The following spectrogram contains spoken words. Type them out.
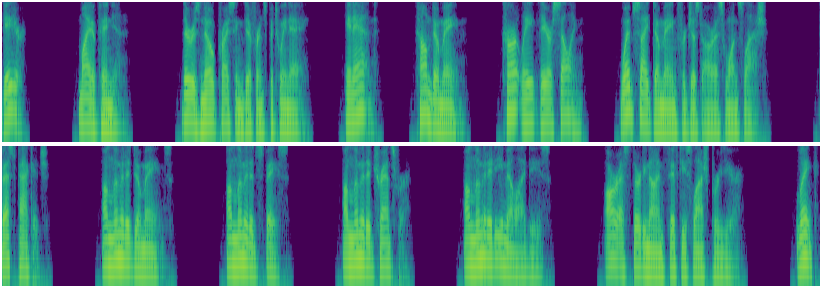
Gator. My opinion. There is no pricing difference between A. In and. Com domain. Currently, they are selling. Website domain for just RS1 slash. Best package. Unlimited domains. Unlimited space. Unlimited transfer. Unlimited email IDs. RS 3950 slash per year. Link.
